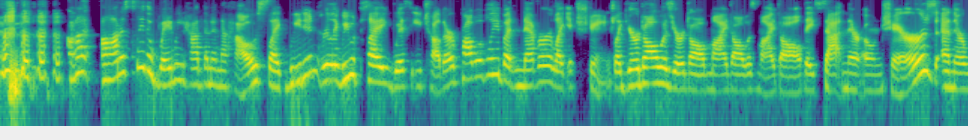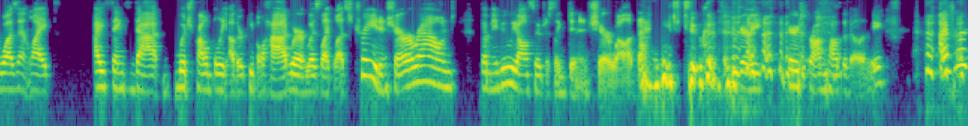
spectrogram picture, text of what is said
Honestly, the way we had them in the house, like we didn't really. We would play with each other probably, but never like exchange. Like your doll was your doll, my doll was my doll. They sat in their own chairs, and there wasn't like I think that which probably other people had where it was like let's trade and share around but maybe we also just like didn't share well at that age too could have been a very very strong possibility I've heard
